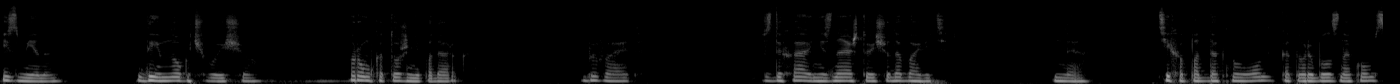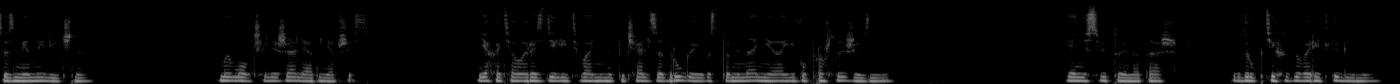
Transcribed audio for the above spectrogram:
Измена. Да и много чего еще. Ромка тоже не подарок. Бывает. Вздыхаю, не зная, что еще добавить. Да. Тихо поддакнул он, который был знаком с изменой лично. Мы молча лежали, обнявшись. Я хотела разделить Ванину печаль за друга и воспоминания о его прошлой жизни. «Я не святой, Наташ», — вдруг тихо говорит любимый.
